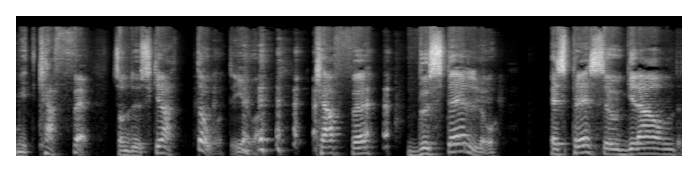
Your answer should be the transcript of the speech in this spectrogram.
mitt kaffe, som du skrattade åt Eva. kaffe Bustello, espresso ground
